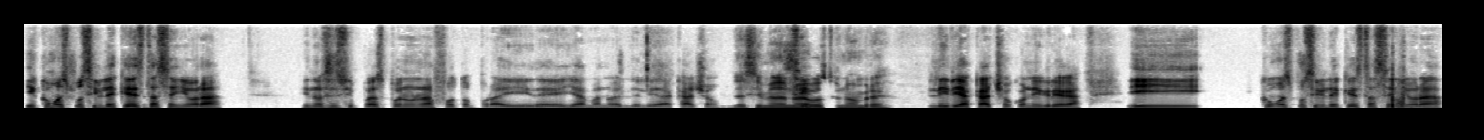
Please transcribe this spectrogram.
¿Y cómo es posible que esta señora Y no sé si puedes poner una foto por ahí de ella, Manuel, de Lidia Cacho. Decime de nuevo su nombre. Lidia Cacho con Y. Y cómo es posible que esta señora,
